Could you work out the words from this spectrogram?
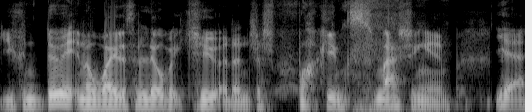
You can do it in a way that's a little bit cuter than just fucking smashing him. Yeah.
